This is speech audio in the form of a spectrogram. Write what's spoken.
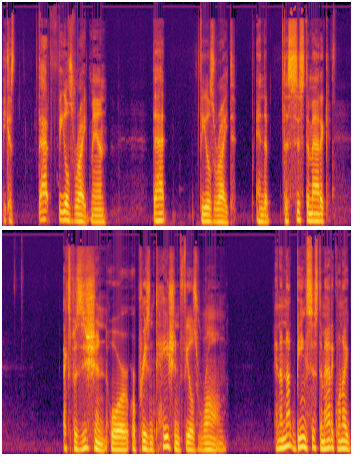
because that feels right, man. That feels right. And the, the systematic exposition or, or presentation feels wrong. And I'm not being systematic when I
